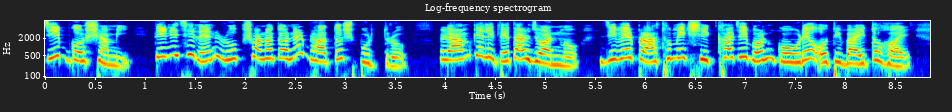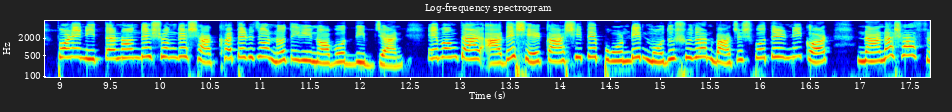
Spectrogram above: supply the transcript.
জীব গোস্বামী তিনি ছিলেন রূপ সনাতনের ভ্রাতস্পুত্র রামকেলিতে তার জন্ম। জীবের প্রাথমিক শিক্ষা জীবন গৌড়ে অতিবাহিত হয়। পরে নিত্যানন্দের সঙ্গে সাক্ষাতের জন্য তিনি নবদ্বীপ যান এবং তার আদেশে কাশীতে পণ্ডিত মধুসূদন বাচস্পতির নিকট নানা শাস্ত্র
